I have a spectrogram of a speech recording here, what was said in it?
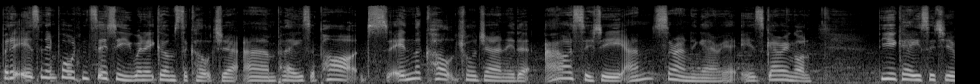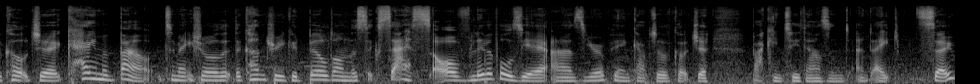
but it is an important city when it comes to culture and plays a part in the cultural journey that our city and surrounding area is going on. The UK City of Culture came about to make sure that the country could build on the success of Liverpool's year as European Capital of Culture back in 2008. So,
